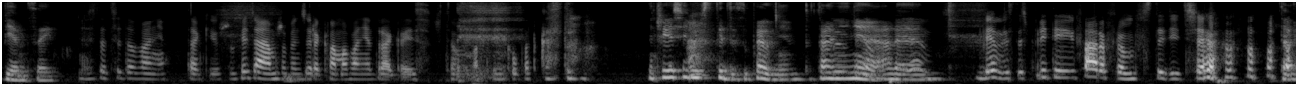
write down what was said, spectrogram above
więcej. Zdecydowanie. Tak, już wiedziałam, że będzie reklamowanie Drag Race w tym odcinku podcastu. Znaczy ja się nie wstydzę zupełnie, totalnie nie, Wiem, ale Wiem, wiem, jesteś pretty far from wstydzić się. tak.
